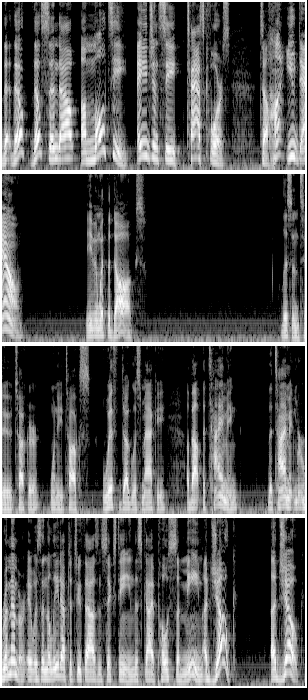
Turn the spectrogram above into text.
They- They'll, they'll send out a multi agency task force to hunt you down, even with the dogs. Listen to Tucker when he talks with Douglass Mackey about the timing. The timing. Remember, it was in the lead up to 2016. This guy posts a meme, a joke, a joke.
